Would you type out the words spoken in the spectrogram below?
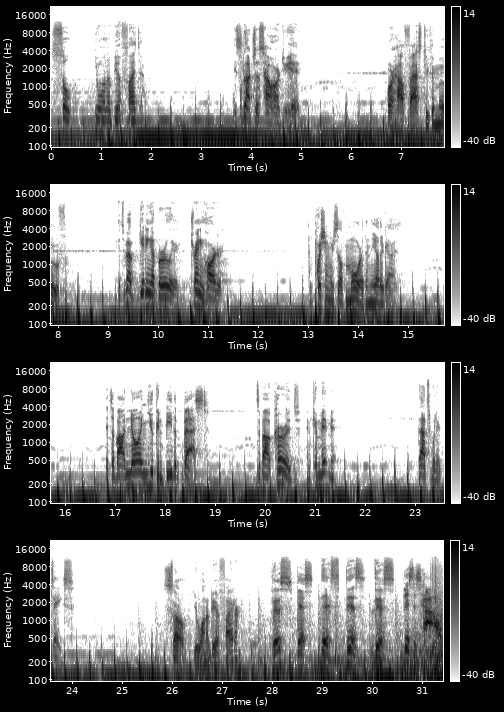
So, you wanna be a fighter? It's not just how hard you hit. Or how fast you can move. It's about getting up earlier, training harder. And pushing yourself more than the other guys. It's about knowing you can be the best. It's about courage and commitment. That's what it takes. So, you want to be a fighter? This, This. this, This. This. This is how.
